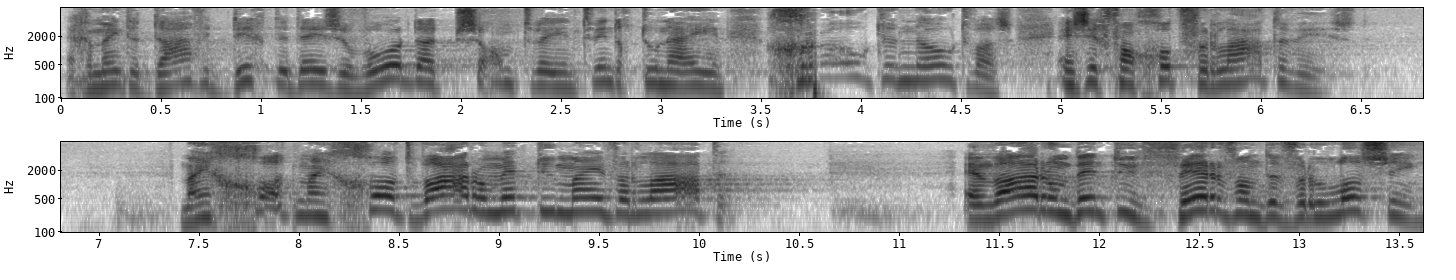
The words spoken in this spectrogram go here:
En gemeente David dichtte deze woorden uit Psalm 22 toen hij in grote nood was en zich van God verlaten wist. Mijn God, mijn God, waarom hebt u mij verlaten? En waarom bent u ver van de verlossing,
